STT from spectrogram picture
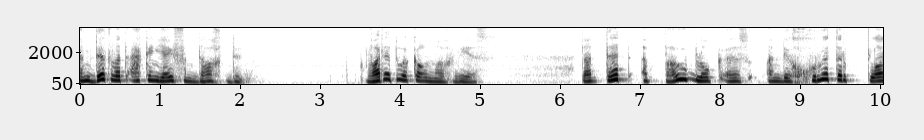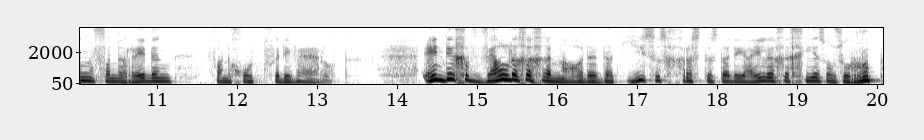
in dit wat ek en jy vandag doen, wat dit ook al mag wees, dat dit 'n boublok is aan die groter plan van redding van God vir die wêreld. En die geweldige genade dat Jesus Christus dat die Heilige Gees ons roep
